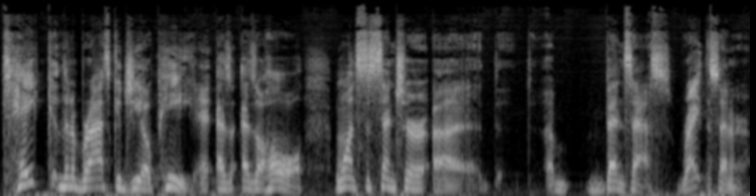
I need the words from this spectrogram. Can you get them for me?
Take the Nebraska GOP as as a whole wants to censure uh, uh, Ben Sasse, right, the senator.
